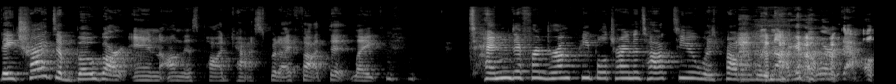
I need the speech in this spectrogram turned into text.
They tried to bogart in on this podcast, but I thought that like. 10 different drunk people trying to talk to you was probably not going to work out.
